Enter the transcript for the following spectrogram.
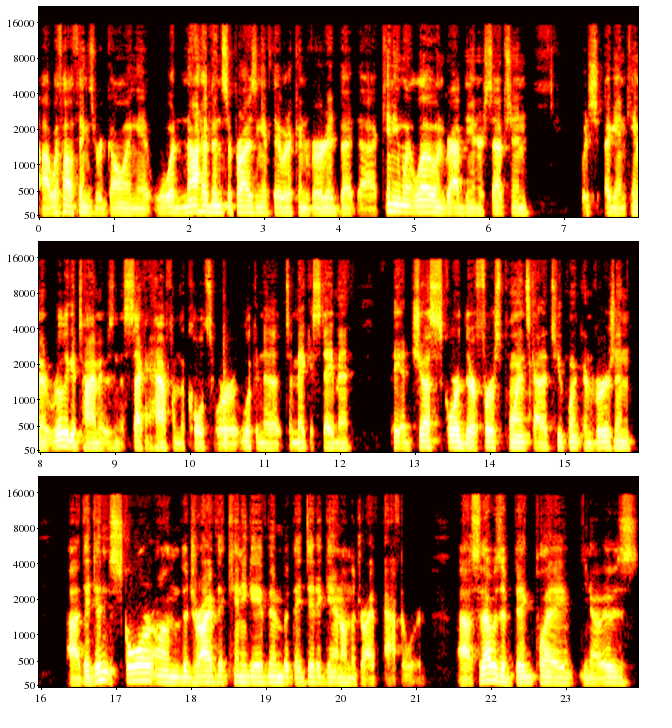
Uh, with how things were going, it would not have been surprising if they would have converted. But uh, Kenny went low and grabbed the interception which again came at a really good time. It was in the second half when the Colts were looking to to make a statement. They had just scored their first points, got a two point conversion. Uh, they didn't score on the drive that Kenny gave them, but they did again on the drive afterward. Uh, so that was a big play. You know, it was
